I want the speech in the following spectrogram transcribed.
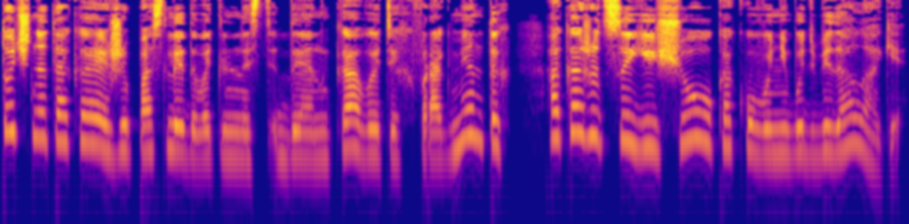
точно такая же последовательность ДНК в этих фрагментах окажется еще у какого-нибудь бедолаги.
